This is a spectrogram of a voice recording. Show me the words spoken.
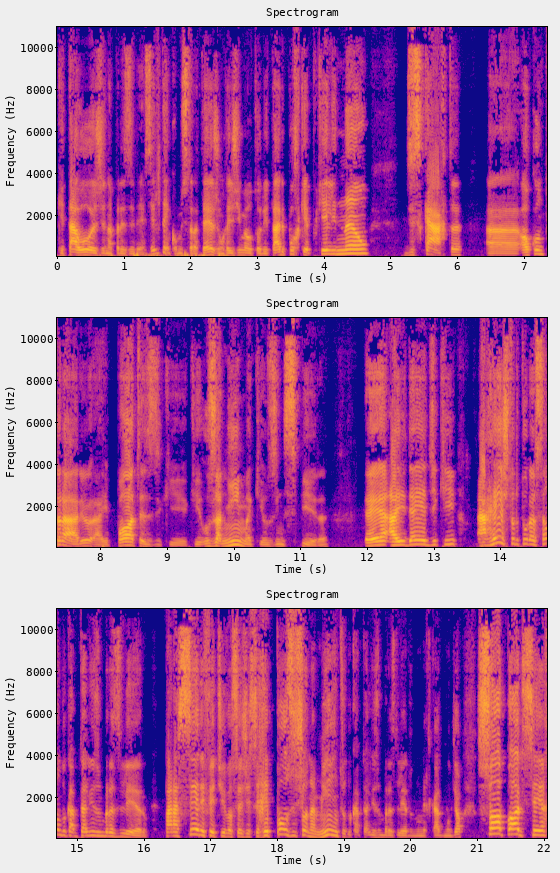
que está hoje na presidência, ele tem como estratégia um regime autoritário. Por quê? Porque ele não descarta, ah, ao contrário, a hipótese que, que os anima, que os inspira, é a ideia de que a reestruturação do capitalismo brasileiro para ser efetivo, ou seja, esse reposicionamento do capitalismo brasileiro no mercado mundial, só pode ser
